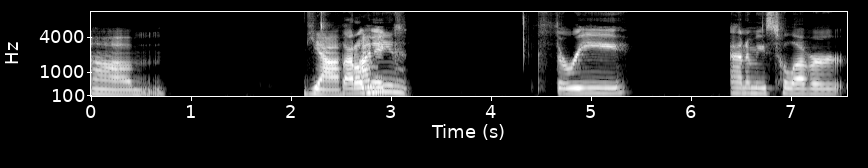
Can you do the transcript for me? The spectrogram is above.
Um, yeah, that'll I make mean, three enemies to lover,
